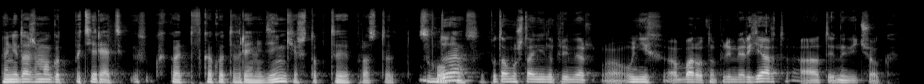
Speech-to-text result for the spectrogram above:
Они даже могут потерять в какое-то, время деньги, чтобы ты просто схлопнулся. Да, потому что они, например, у них оборот, например, ярд, а ты новичок.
